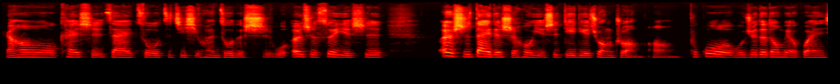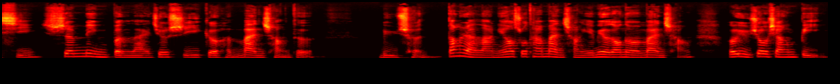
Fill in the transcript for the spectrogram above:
然后开始在做自己喜欢做的事。我二十岁也是二十代的时候，也是跌跌撞撞啊。不过我觉得都没有关系，生命本来就是一个很漫长的旅程。当然啦，你要说它漫长，也没有到那么漫长。和宇宙相比，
